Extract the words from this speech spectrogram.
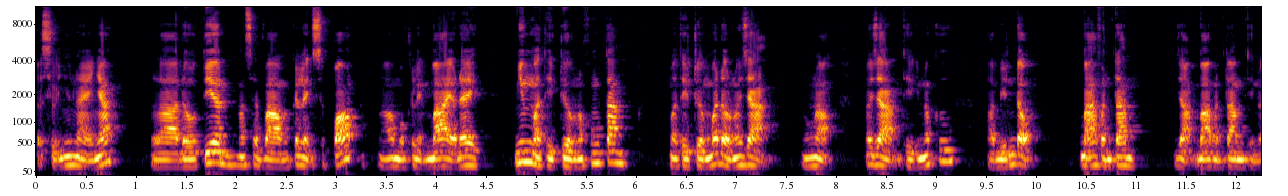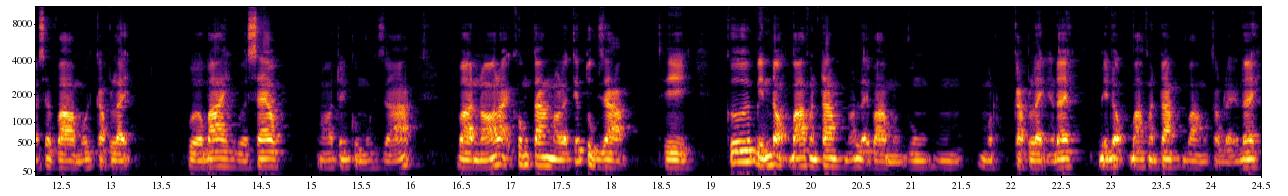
giả sử như này nhá là đầu tiên nó sẽ vào một cái lệnh support đó, một cái lệnh buy ở đây. Nhưng mà thị trường nó không tăng mà thị trường bắt đầu nó giảm đúng không nào? Nó giảm thì nó cứ uh, biến động 3 phần trăm giảm 3 phần trăm thì nó sẽ vào một cặp lệnh vừa buy vừa sell nó trên cùng một giá. Và nó lại không tăng nó lại tiếp tục giảm thì cứ biến động 3 phần trăm nó lại vào một vùng một cặp lệnh ở đây. Biến động 3 phần trăm vào một cặp lệnh ở đây.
